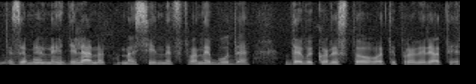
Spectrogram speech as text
земельних ділянок, насінництва не буде, де використовувати, провіряти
